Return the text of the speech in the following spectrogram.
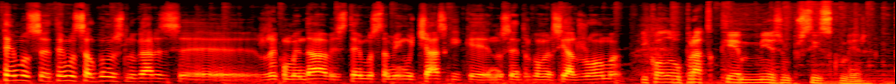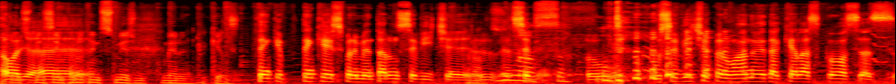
Temos, eh, temos alguns lugares uh, recomendáveis, temos também o Chasqui, que é no Centro Comercial Roma. E qual é o prato que é mesmo preciso comer? Olha, é, tem de se mesmo comer aquilo. Tem que, tem que experimentar um ceviche. Nossa. O, o ceviche peruano é daquelas coisas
